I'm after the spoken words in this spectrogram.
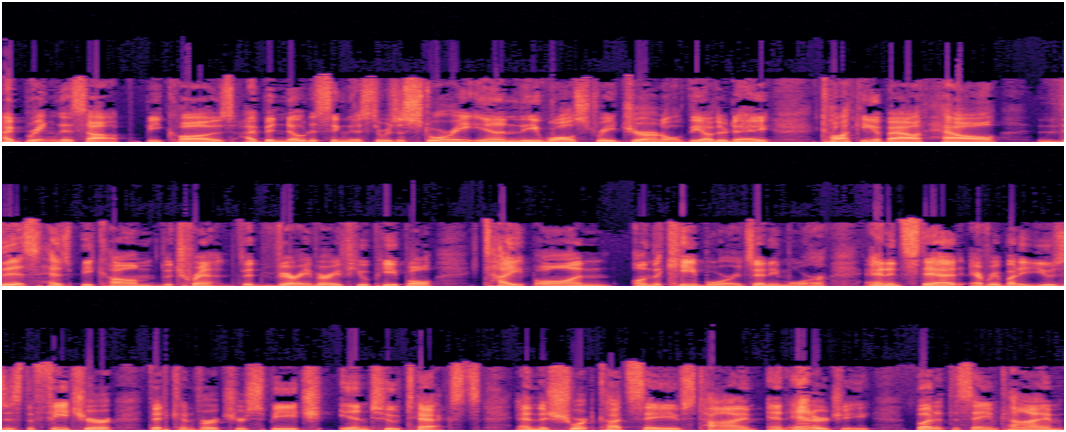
I bring this up because I've been noticing this. There was a story in the Wall Street Journal the other day talking about how this has become the trend that very very few people type on on the keyboards anymore and instead everybody uses the feature that converts your speech into texts and the shortcut saves time and energy but at the same time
